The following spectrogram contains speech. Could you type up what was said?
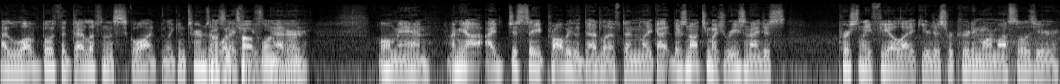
I love both the deadlift and the squat. Like in terms of That's what I think is one, better. man. Oh man, I mean, I I just say probably the deadlift, and like I, there's not too much reason. I just personally feel like you're just recruiting more muscles. You're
